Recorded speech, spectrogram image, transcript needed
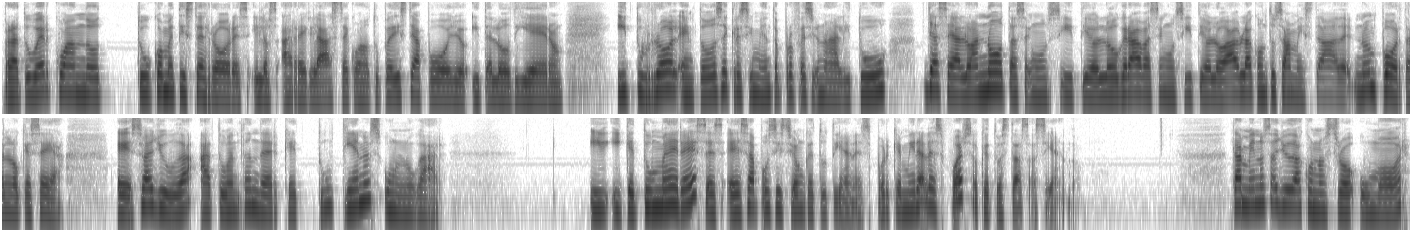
para tú ver cuando tú cometiste errores y los arreglaste, cuando tú pediste apoyo y te lo dieron, y tu rol en todo ese crecimiento profesional, y tú ya sea lo anotas en un sitio, lo grabas en un sitio, lo hablas con tus amistades, no importa en lo que sea, eso ayuda a tú entender que tú tienes un lugar y, y que tú mereces esa posición que tú tienes, porque mira el esfuerzo que tú estás haciendo. También nos ayuda con nuestro humor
